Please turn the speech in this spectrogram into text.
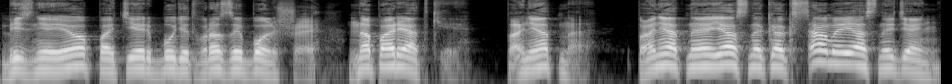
Без нее потерь будет в разы больше. На порядке. Понятно? Понятно и ясно, как самый ясный день.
